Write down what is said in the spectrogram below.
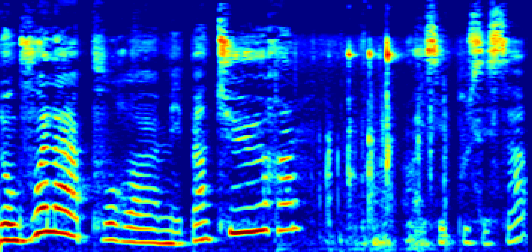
Donc voilà pour euh, mes peintures. On va essayer de pousser ça.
